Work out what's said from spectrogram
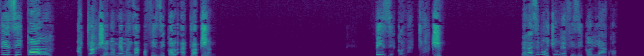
physical attraction. Ambia mwenzako physical attraction. Physical attraction na lazima uchunge physical yako.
